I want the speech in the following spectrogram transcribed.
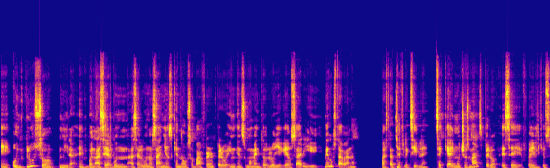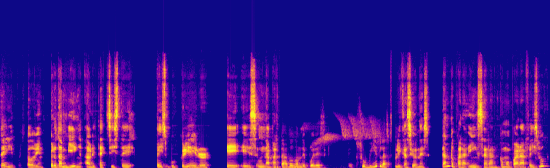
Eh, o incluso, mira, eh, bueno, hace, algún, hace algunos años que no uso Buffer, pero en, en, su momento lo llegué a usar y me gustaba, ¿no? Bastante flexible. Sé que hay muchos más, pero ese fue el que usé y pues todo bien. Pero también ahorita existe Facebook Creator, que es un apartado donde puedes subir las publicaciones, tanto para Instagram como para Facebook,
